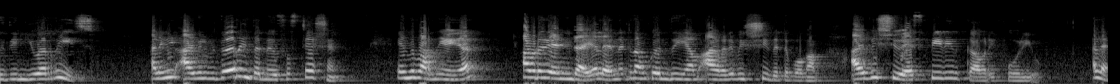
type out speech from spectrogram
within your reach അല്ലെങ്കിൽ I will be there in the nurse station എന്ന് പറഞ്ഞു കഴിഞ്ഞാൽ അവിടെ ഒരു എൻഡായി അല്ലെ? എന്നിട്ട് നമുക്ക് എന്ത് ചെയ്യാം? അവരെ വിഷ് ചെയ്തിട്ട് പോകാം. I wish you a speedy recovery for you അല്ലെ?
